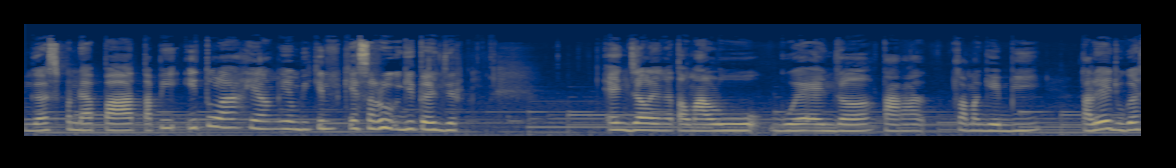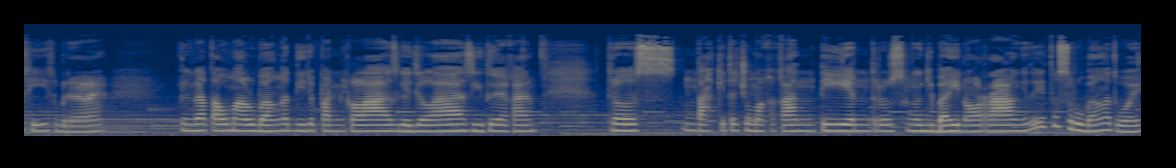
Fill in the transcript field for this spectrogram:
nggak sependapat. Tapi itulah yang yang bikin kayak seru gitu anjir. Angel yang gak tau malu gue Angel Tara sama Gaby. Talia juga sih sebenarnya. Yang nggak tahu malu banget di depan kelas gak jelas gitu ya kan. Terus entah kita cuma ke kantin terus ngegibahin orang gitu itu seru banget boy.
